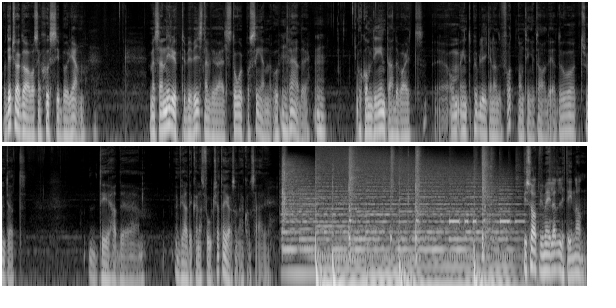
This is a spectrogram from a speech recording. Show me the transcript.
Och det tror jag gav oss en skjuts i början. Men sen är det upp till bevis när vi väl står på scen och uppträder. Mm. Och om det inte hade varit, eh, om inte publiken hade fått någonting av det, då tror inte jag att det hade vi hade kunnat fortsätta göra sådana här konserter. Vi sa att vi mejlade lite innan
